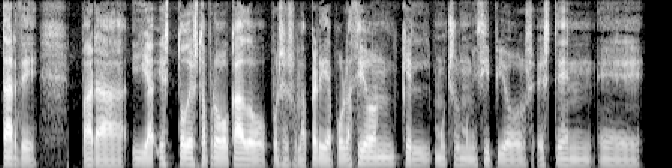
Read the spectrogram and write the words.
tarde para y es, todo esto ha provocado pues eso la pérdida de población que muchos municipios estén eh,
